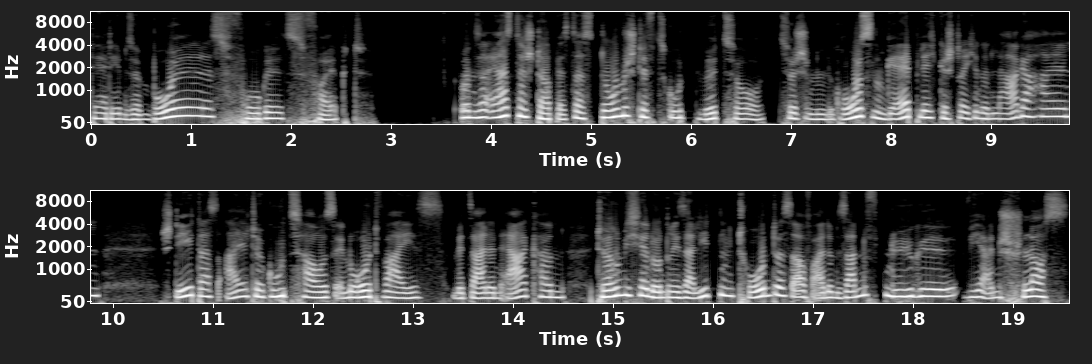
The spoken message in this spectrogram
der dem Symbol des Vogels folgt. Unser erster Stopp ist das Domstiftsgut Mützow. Zwischen großen gelblich gestrichenen Lagerhallen steht das alte Gutshaus in Rot-Weiß. Mit seinen Erkern, Türmchen und Risaliten thront es auf einem sanften Hügel wie ein Schloss.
